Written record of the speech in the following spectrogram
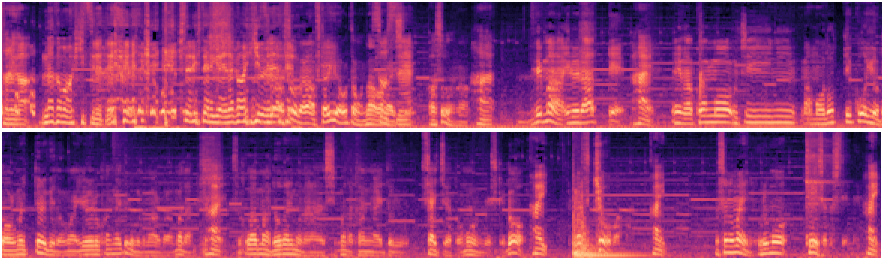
それが、仲間を引き連れて、一人二人ぐらい仲間を引き連れて。あそうだな、二人はおったもんな、若いしそうっすね。あ、そうだな。はで、まあ、いろいろあって、い。はい。えまあ、今後、うちに、まあ、戻ってこいよとは俺も言ってるけど、まあ、いろいろ考えてることもあるから、まだ、はい。そこはまあ、動画にもならんし、まだ考えとる最中だと思うんですけど、はい。まず今日は、はい。その前に、俺も経営者としてね、はい。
